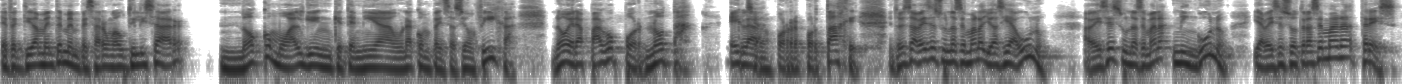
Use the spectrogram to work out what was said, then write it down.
efectivamente me empezaron a utilizar no como alguien que tenía una compensación fija, no, era pago por nota hecha por reportaje. Entonces a veces una semana yo hacía uno, a veces una semana ninguno y a veces otra semana tres.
